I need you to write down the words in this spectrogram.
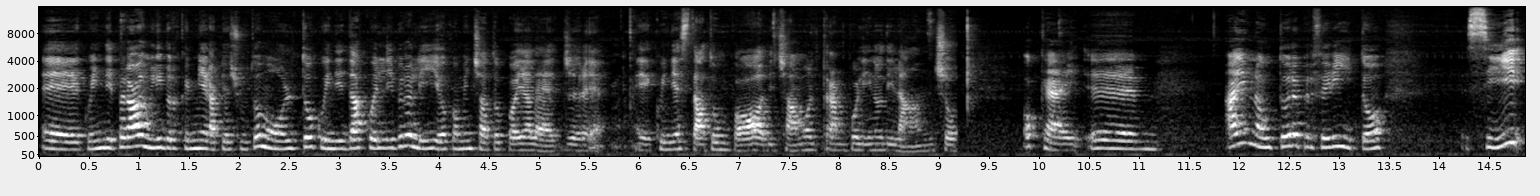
E quindi però è un libro che mi era piaciuto molto, quindi da quel libro lì ho cominciato poi a leggere e quindi è stato un po' diciamo il trampolino di lancio. Ok, ehm, hai un autore preferito? Sì,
